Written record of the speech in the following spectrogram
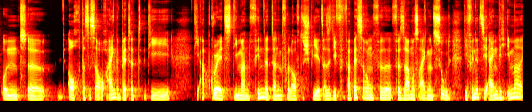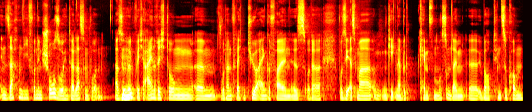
Und äh, auch, das ist auch eingebettet, die, die Upgrades, die man findet dann im Verlauf des Spiels, also die Verbesserung für, für Samus eigenen Suit, die findet sie eigentlich immer in Sachen, die von den Shoso hinterlassen wurden. Also mhm. irgendwelche Einrichtungen, ähm, wo dann vielleicht eine Tür eingefallen ist oder wo sie erstmal einen Gegner bekämpfen muss, um da äh, überhaupt hinzukommen.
